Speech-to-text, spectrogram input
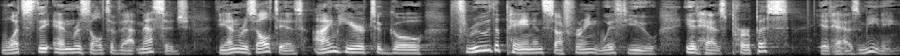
What's the end result of that message? The end result is I'm here to go through the pain and suffering with you. It has purpose, it has meaning.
